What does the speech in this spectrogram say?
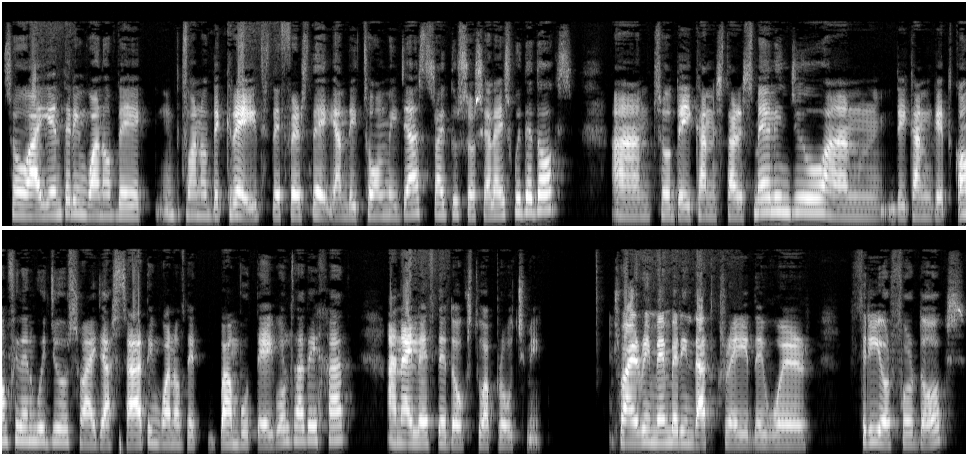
So I entered in one of the one of the crates the first day, and they told me just try to socialize with the dogs and so they can start smelling you and they can get confident with you. So i just sat in one of the bamboo tables that they had and i left the dogs to approach me. So i remember in that crate there were three or four dogs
